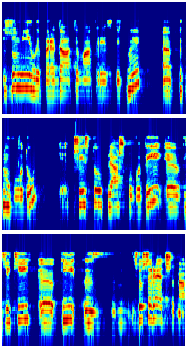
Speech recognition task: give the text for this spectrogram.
зуміли передати матері з дітьми е, питну воду, е, чисту пляшку води, в якій і зосереджена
